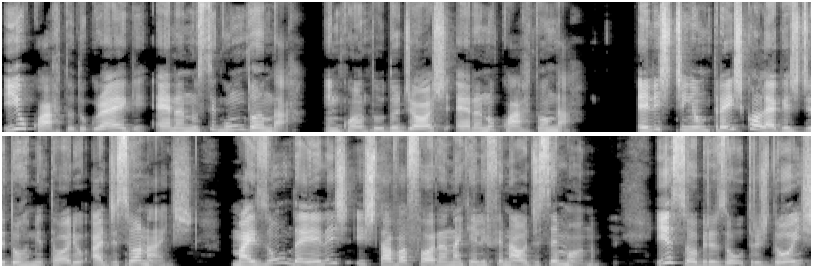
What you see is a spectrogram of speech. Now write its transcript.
E o quarto do Greg era no segundo andar, enquanto o do Josh era no quarto andar. Eles tinham três colegas de dormitório adicionais, mas um deles estava fora naquele final de semana. E sobre os outros dois,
